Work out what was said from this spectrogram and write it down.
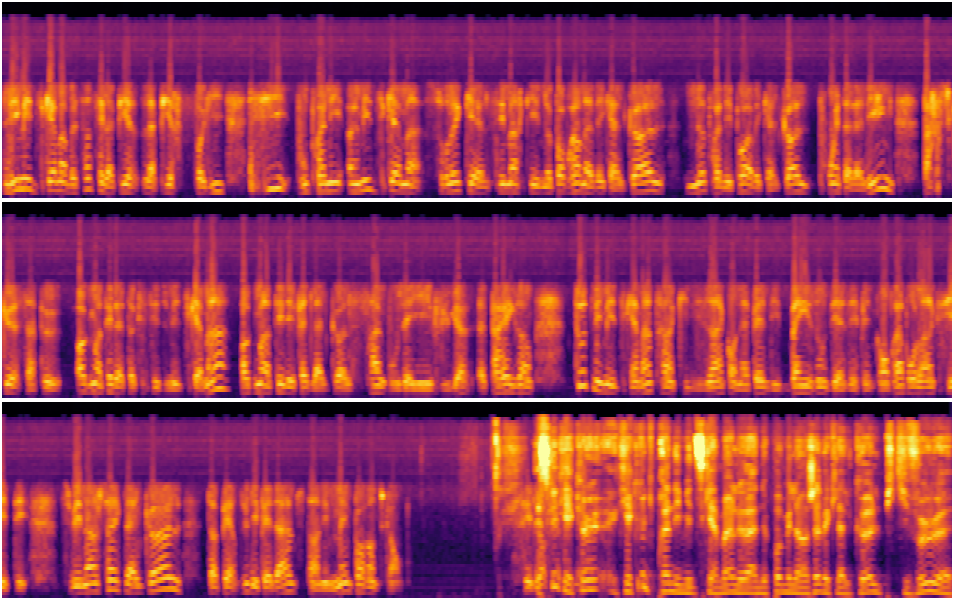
Les médicaments, ben ça, c'est la pire, la pire folie. Si vous prenez un médicament sur lequel c'est marqué ne pas prendre avec alcool, ne prenez pas avec alcool, pointe à la ligne, parce que ça peut augmenter la toxicité du médicament, augmenter l'effet de l'alcool sans que vous ayez vu. Euh, Par exemple, tous les médicaments tranquillisants qu'on appelle des benzodiazépines, qu'on prend pour l'anxiété. Tu mélanges ça avec l'alcool, tu as perdu les pédales, tu t'en es même pas rendu compte. Est-ce que quelqu'un qui prend des médicaments là, à ne pas mélanger avec l'alcool puis qui veut euh,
